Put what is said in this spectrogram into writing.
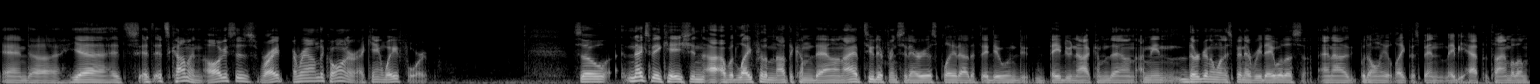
And uh, yeah, it's it, it's coming. August is right around the corner. I can't wait for it. So next vacation, I would like for them not to come down. I have two different scenarios played out if they do and they do not come down. I mean, they're going to want to spend every day with us, and I would only like to spend maybe half the time with them.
